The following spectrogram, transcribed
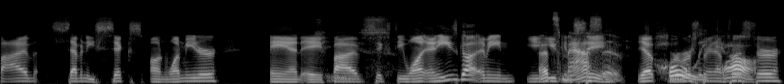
576 on one meter and a Jeez. 561. And he's got, I mean, you, you can massive. see. Yep. Holy cow. Twister.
